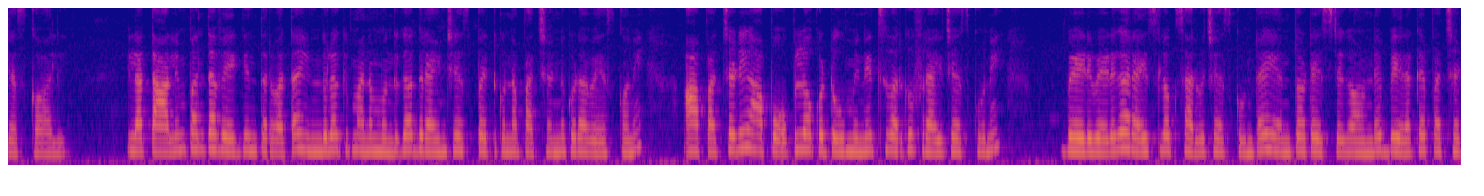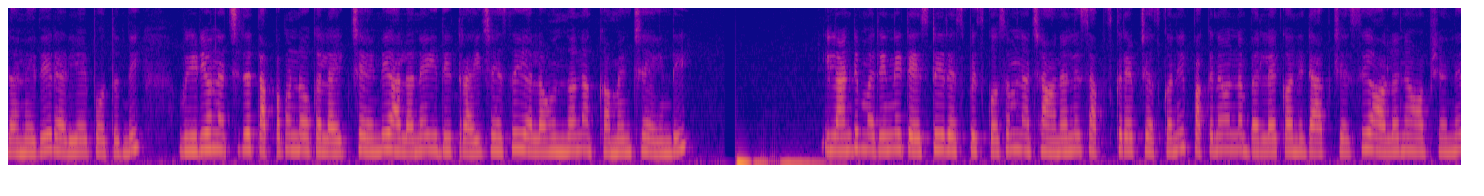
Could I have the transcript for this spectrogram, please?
చేసుకోవాలి. ఇలా తాలింపు అంతా వేగిన తర్వాత ఇందులోకి మనం ముందుగా గ్రైండ్ చేసి పెట్టుకున్న పచ్చడిని కూడా వేసుకొని ఆ పచ్చడి ఆ పోపులో ఒక టూ మినిట్స్ వరకు ఫ్రై చేసుకుని వేడివేడిగా రైస్లోకి సర్వ్ చేసుకుంటే ఎంతో టేస్టీగా ఉండే బీరకాయ పచ్చడి అనేది రెడీ అయిపోతుంది. వీడియో నచ్చితే తప్పకుండా ఒక లైక్ చేయండి. అలానే ఇది ట్రై చేసి ఎలా ఉందో నాకు కమెంట్ చేయండి. ఇలాంటి మరిన్ని టేస్టీ రెసిపీస్ కోసం నా ఛానల్ని సబ్స్క్రైబ్ చేసుకొని పక్కనే ఉన్న బెల్ ఐకాన్ని ట్యాప్ చేసి ఆల్ అనే ఆప్షన్ని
